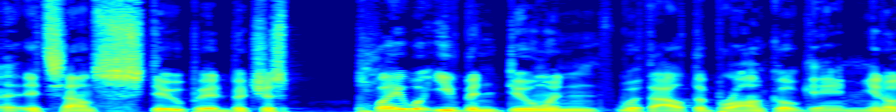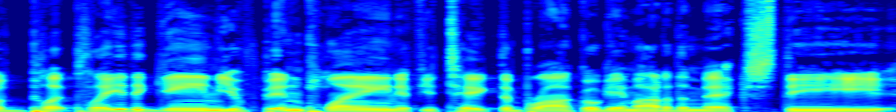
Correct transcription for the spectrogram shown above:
it sounds stupid, but just play what you've been doing without the Bronco game. You know, play, play, the game you've been playing. If you take the Bronco game out of the mix, the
